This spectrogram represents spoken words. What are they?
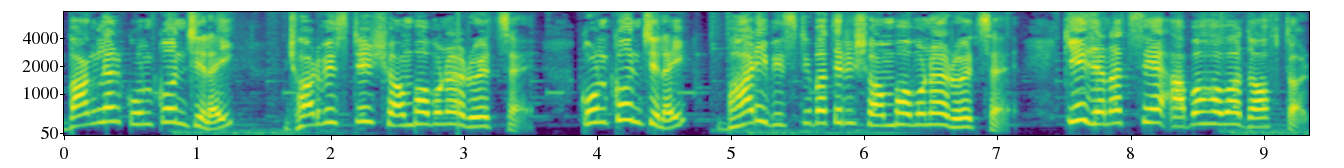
বাংলার কোন কোন জেলায় ঝড় বৃষ্টির সম্ভাবনা রয়েছে? কোন কোন জেলায় ভারী বৃষ্টিপাতের সম্ভাবনা রয়েছে? কি জানাচ্ছে আবহাওয়া দফতর?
